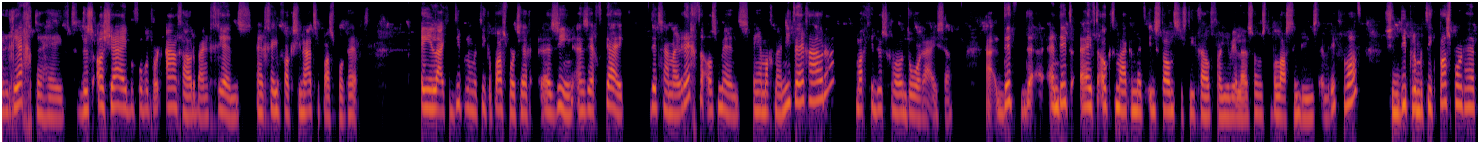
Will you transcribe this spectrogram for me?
rechten heeft. Dus als jij bijvoorbeeld wordt aangehouden bij een grens en geen vaccinatiepaspoort hebt, en je laat je diplomatieke paspoort zeg- eh, zien en zegt, kijk, dit zijn mijn rechten als mens en je mag mij niet tegenhouden, mag je dus gewoon doorreizen. Dit, en dit heeft ook te maken met instanties die geld van je willen, zoals de Belastingdienst en weet ik veel wat. Als je een diplomatiek paspoort hebt,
